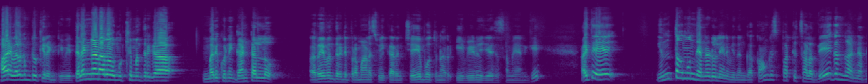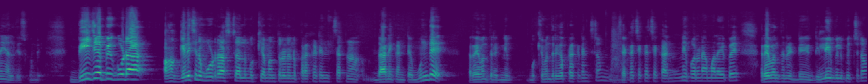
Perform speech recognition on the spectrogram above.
Hi welcome to Kiran TV తెలంగాణలో ముఖ్యమంత్రిగా మరికొన్ని గంటల్లో రేవంత్ రెడ్డి ప్రమాణ స్వీకారం చేయబోతున్నారు ఈ వీడియో చేసే సమయానికి. అయితే ఇంతకుముందు ఎన్నడూ లేని విధంగా కాంగ్రెస్ పార్టీ చాలా వేగంగా నిర్ణయాలు తీసుకుంది. బీజేపీ కూడా ఆ గెలిచిన మూడు రాష్ట్రాల ముఖ్యమంత్రులను ప్రకటించక దానికంటే ముందే రేవంత్ రెడ్డిని ముఖ్యమంత్రిగా ప్రకటించడం చక చక చక అన్ని పరిణామాలు అయిపోయి రేవంత్ రెడ్డిని ఢిల్లీ పిలిపించడం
